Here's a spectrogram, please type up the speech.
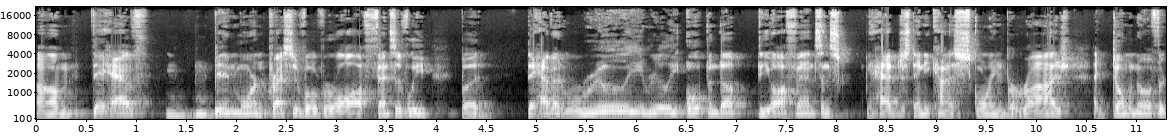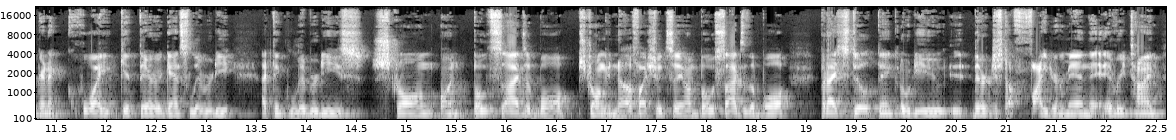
Um, they have been more impressive overall offensively, but they haven't really, really opened up the offense and had just any kind of scoring barrage. I don't know if they're going to quite get there against Liberty. I think Liberty's strong on both sides of the ball, strong enough, I should say, on both sides of the ball. But I still think ODU, they're just a fighter, man. Every time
